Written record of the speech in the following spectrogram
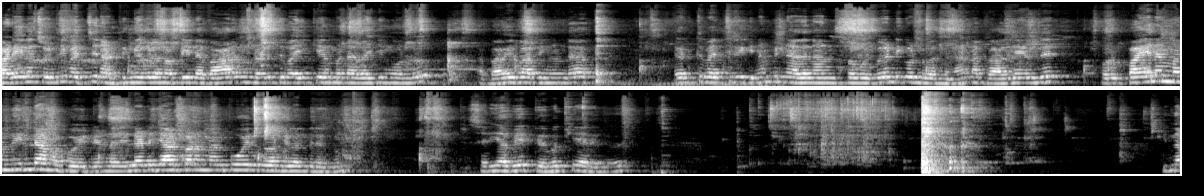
கடையில் சொல்லி வச்சு நான் திங்கக்கிழமை அப்படி இல்லை வாரம் எடுத்து வைக்கணும்டா வைக்கும் கொண்டு அப்போ அவை பார்த்தீங்கன்னா எடுத்து வச்சிருக்கணும். பின்ன அதை நான் இப்போ வேண்டி கொண்டு வந்தேன். அப்போ அதுலேருந்து ஒரு பயணம் வந்து இல்லாமல் போயிட்டு இந்த இல்லாட்டி யாழ்ப்பாணம் நான் போயிருக்க வேண்டி வந்திருக்கும். சரியாக வேர்க்குது வெக்கையாக இருக்குது. இந்த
